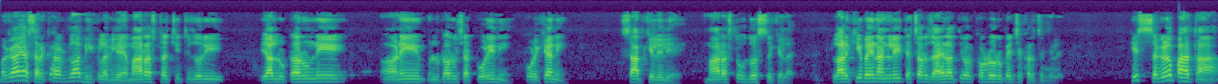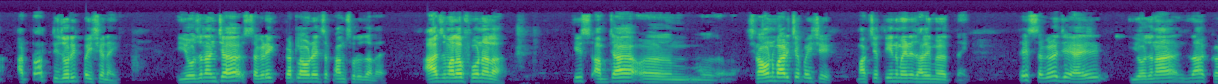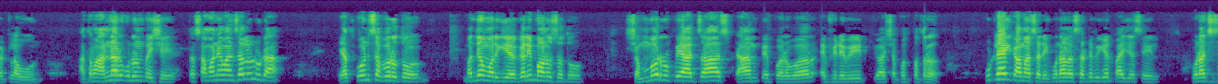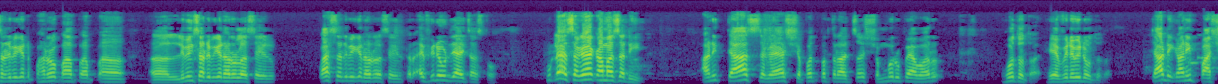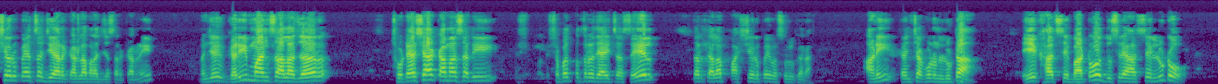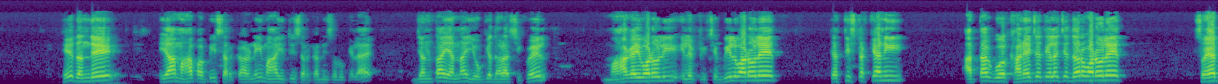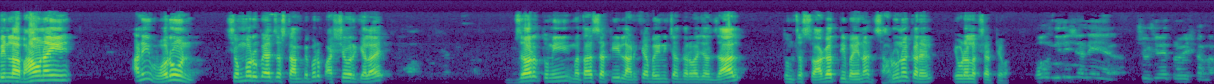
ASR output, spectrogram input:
बघा या सरकारला भीक लागली आहे. महाराष्ट्राची तिजोरी या लुटारूंनी आणि लुटारूच्या टोळीनी टोळक्यानी साफ केलेली आहे. महाराष्ट्र उद्ध्वस्त केलाय. लाडकी बहीण आणली त्याच्यावर जाहिरातीवर करोडो रुपयाचे खर्च केले. हे सगळं पाहता आता तिजोरीत पैसे नाही. योजनांच्या सगळे कट लावण्याचं काम सुरू झालं आहे आज मला फोन आला की आमच्या श्रावणबाळचे पैसे मागचे तीन महिने झाले मिळत नाही. ते सगळं जे आहे योजनांना कट लावून आता मग आणणार कुठून पैसे? तर सामान्य माणसाला लुटा. यात कोण सफर होतो? मध्यमवर्गीय गरीब माणूस होतो. शंभर रुपयाचा स्टॅम्प पेपरवर एफिडेव्हिट किंवा शपथपत्र. कुठल्याही कामासाठी कुणाला सर्टिफिकेट पाहिजे असेल कुणाचे सर्टिफिकेट हरव लिव्हिंग सर्टिफिकेट हरवलं असेल कास्ट सर्टिफिकेट हरवलं असेल तर एफिडेव्हिट द्यायचा असतो. कुठल्या सगळ्या कामासाठी? आणि त्या सगळ्या शपथपत्राचं शंभर रुपयावर होत होतं. हे एफिडेव्हिट होत होतं. त्या ठिकाणी पाचशे रुपयाचा जी आर काढला राज्य सरकारने. म्हणजे गरीब माणसाला जर छोट्याशा कामासाठी शपथपत्र द्यायचं असेल तर त्याला पाचशे रुपये वसूल करा. आणि त्यांच्याकडून लुटा. एक हात से बाटो दुसरे हात से लुटो. हे धंदे या महापापी सरकारने महायुती सरकारने सुरू केलाय. जनता यांना योग्य धडा शिकवेल. महागाई वाढवली इलेक्ट्रिकचे बिल वाढवलेत. तेहतीस टक्क्यांनी आता गो खाण्याच्या तेलाचे दर वाढवलेत. सोयाबीनला भाव नाही. आणि वरून शंभर रुपयाचा स्टाम्प पेपर पाचशेवर केलाय. जर तुम्ही मतासाठी लाडक्या बहिणीच्या दरवाजात जाल तुमचं स्वागत ती बहिणा झाडून करेल एवढं लक्षात ठेवा. शिवसेनेत प्रवेश करणार.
